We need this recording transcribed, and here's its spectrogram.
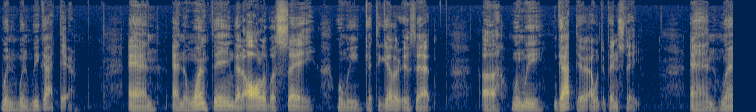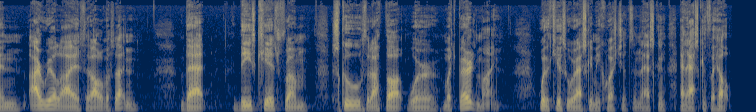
when, when we got there. And, and the one thing that all of us say when we get together is that uh, when we got there, I went to Penn State. And when I realized that all of a sudden that these kids from schools that I thought were much better than mine were the kids who were asking me questions and asking and asking for help.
